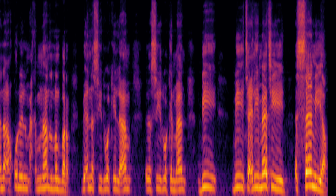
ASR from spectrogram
أنا أقول للمحكمة من هذا المنبر بأن السيد الوكيل العام السيد الوكيل العام بتعليماته السامية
